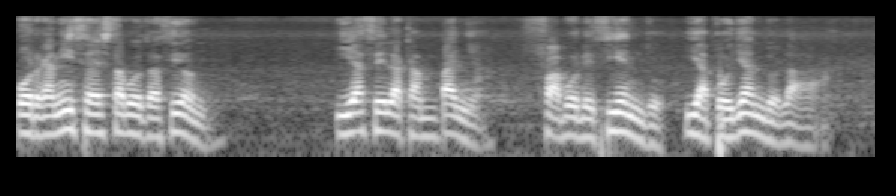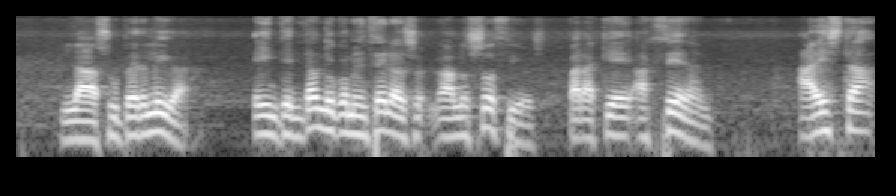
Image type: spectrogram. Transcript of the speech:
organiza esta votación y hace la campaña favoreciendo y apoyando la, Superliga e intentando convencer a los, socios para que accedan a esta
